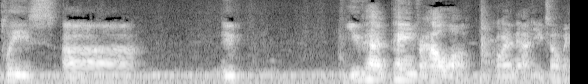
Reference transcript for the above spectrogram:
please, uh, you, you've had pain for how long? Go ahead, Nat. You tell me.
